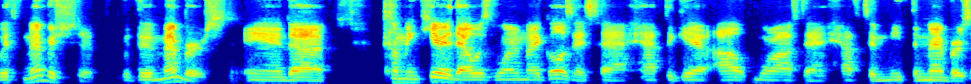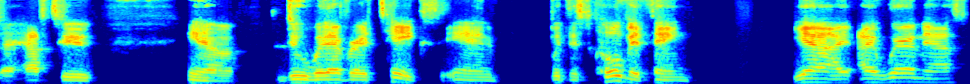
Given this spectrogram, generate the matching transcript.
with membership with the members. And uh, coming here, that was one of my goals. I said I have to get out more often. I have to meet the members. I have to, you know, do whatever it takes. And with this COVID thing, yeah, I, I wear a mask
